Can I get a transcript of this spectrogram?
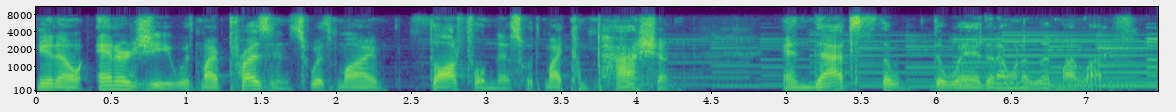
you know, energy, with my presence, with my thoughtfulness, with my compassion. And that's the, the way that I want to live my life.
